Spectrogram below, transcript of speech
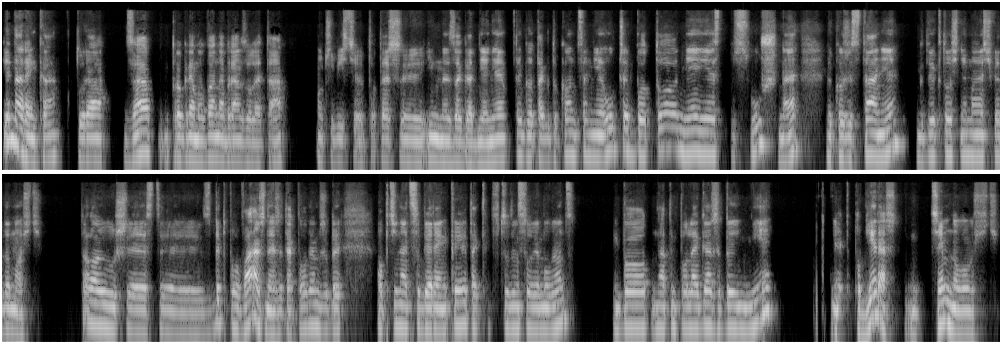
Jedna ręka, która zaprogramowana bransoleta, Oczywiście to też y, inne zagadnienie. Tego tak do końca nie uczę, bo to nie jest słuszne wykorzystanie, gdy ktoś nie ma świadomości. To już jest y, zbyt poważne, że tak powiem, żeby obcinać sobie rękę, tak w cudzysłowie mówiąc, bo na tym polega, żeby nie, jak pobierasz ciemność,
